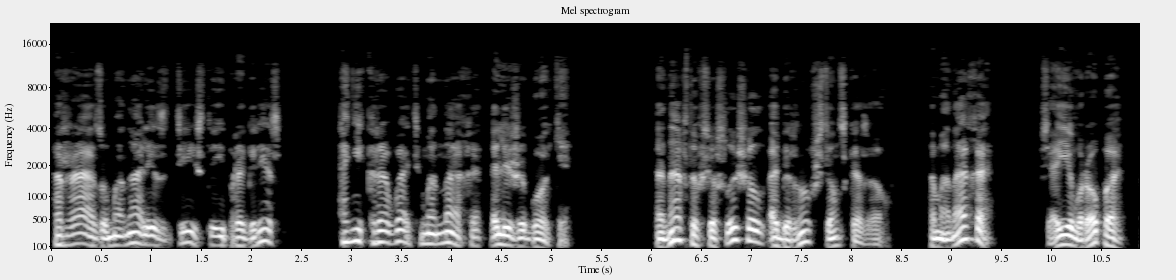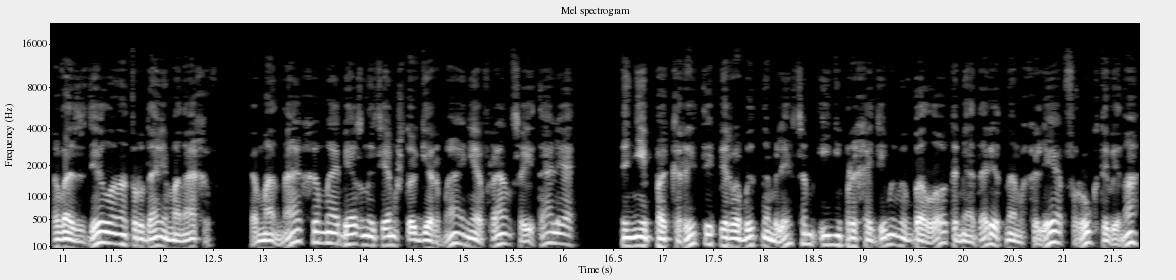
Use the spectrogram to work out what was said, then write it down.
разум, анализ, действие и прогресс, а не кровать монаха лежебоки. Нафтов все слышал, обернувшись, он сказал. «Монаха? Вся Европа возделана трудами монахов. Монахам мы обязаны тем, что Германия, Франция, Италия не покрыты первобытным лесом и непроходимыми болотами, а дарят нам хлеб, фрукты, вино.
